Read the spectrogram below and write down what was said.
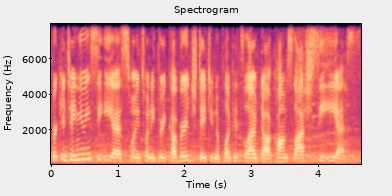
For continuing CES 2023 coverage, stay tuned to plughitzlive.com slash CES.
